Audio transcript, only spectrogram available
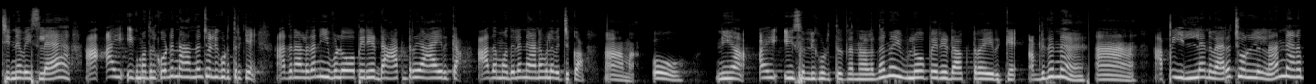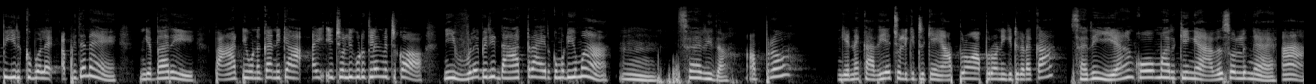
சின்ன வயசில் அ, ஆ, இ முதல் கொண்டு நான் தான் சொல்லி கொடுத்துருக்கேன். அதனால தான் இவ்வளோ பெரிய டாக்டர் ஆயிருக்கா அதை முதல்ல நினைவில் வச்சுக்கோ. ஆமாம் ஓ நீ ஐஇ சொல்லி கொடுத்ததுனால தான் நான் இவ்வளோ பெரிய டாக்டராக இருக்கேன். அப்படி தானே ஆ அப்போ இல்லைன்னு வேற சொல்லலாம்னு நினப்பு இருக்கு போல. அப்படிதானே? இங்கே பாரு பாட்டி உனக்கு அன்னைக்கு ஐஇ சொல்லி கொடுக்கலன்னு வச்சுக்கோ. நீ இவ்வளோ பெரிய டாக்டர் ஆயிருக்க முடியுமா? ம் சரிதான். அப்புறம்? என்ன கதையை சொல்லிக்கிட்டு இருக்கேன்? அப்புறம் அப்புறம் நிக்கிட்டு கிடக்கா? சரி ஏன் கோவமா இருக்கீங்க? அதை சொல்லுங்க. ஆ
